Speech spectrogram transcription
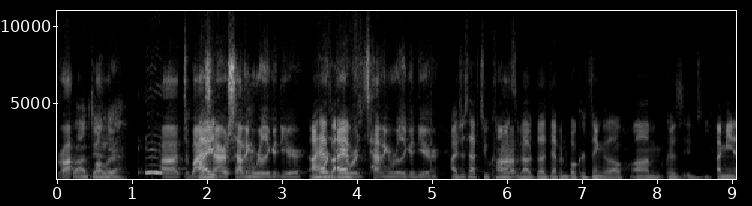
Bro- Brogdon, Butler, yeah. Uh, Tobias I- Harris having a really good year. I have- Gordon I have- Hayward's having a really good year. I just have two comments Um, about the Devin Booker thing though. Um, because I mean,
